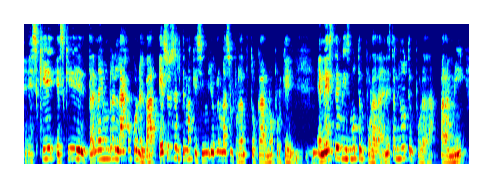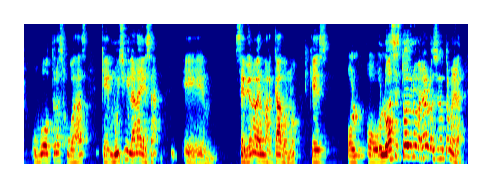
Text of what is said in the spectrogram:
es que, es que traen ahí un relajo con el bar. Eso es el tema que sí yo creo más importante tocar, ¿no? Porque en este mismo temporada, en esta misma temporada, para mí hubo otras jugadas que muy similar a esa eh, se vieron haber marcado, ¿no? Que es o, lo haces todo de una manera o lo haces de otra manera.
